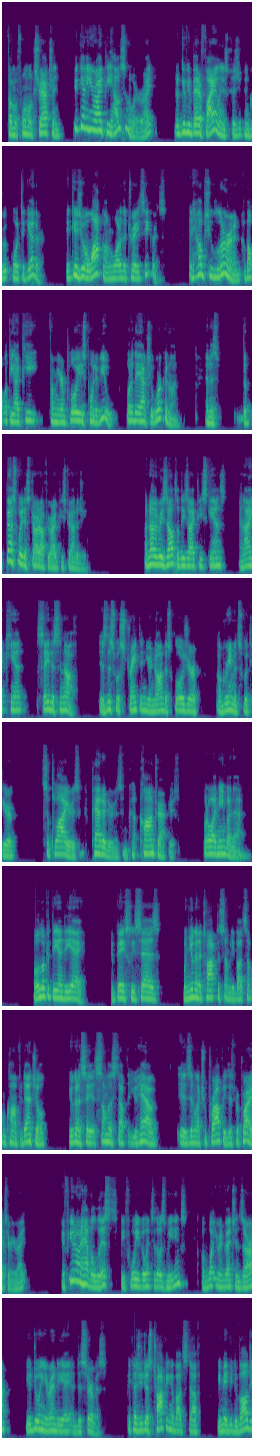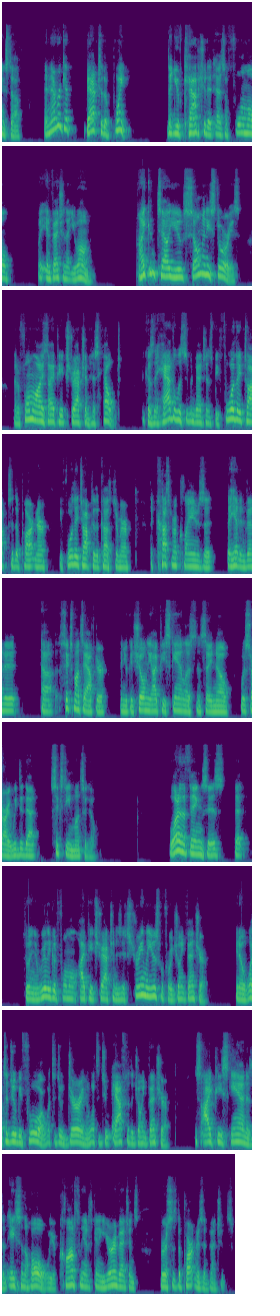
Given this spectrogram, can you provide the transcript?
from a formal extraction, you're getting your IP house in order, right? It'll give you better filings because you can group more together. It gives you a lock on what are the trade secrets. It helps you learn about what the IP from your employee's point of view. What are they actually working on? And it's the best way to start off your IP strategy. Another result of these IP scans, and I can't say this enough, is this will strengthen your non disclosure agreements with your suppliers competitors and co- contractors. What do I mean by that? Well, look at the NDA. It basically says when you're going to talk to somebody about something confidential, you're going to say that some of the stuff that you have is intellectual property that's proprietary, right? If you don't have a list before you go into those meetings of what your inventions are, you're doing your NDA a disservice because you're just talking about stuff, you may be divulging stuff, and never get back to the point that you've captured it as a formal invention that you own. I can tell you so many stories that a formalized IP extraction has helped because they had the list of inventions before they talked to the partner, before they talked to the customer. The customer claims that they had invented it uh, six months after, and you can show them the IP scan list and say, no, we're sorry, we did that 16 months ago. One of the things is that doing a really good formal IP extraction is extremely useful for a joint venture. You know, what to do before, what to do during, and what to do after the joint venture. This IP scan is an ace in the hole where you're constantly understanding your inventions versus the partner's inventions.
